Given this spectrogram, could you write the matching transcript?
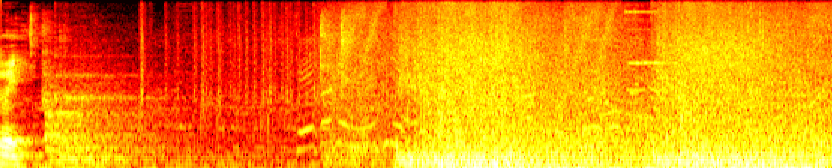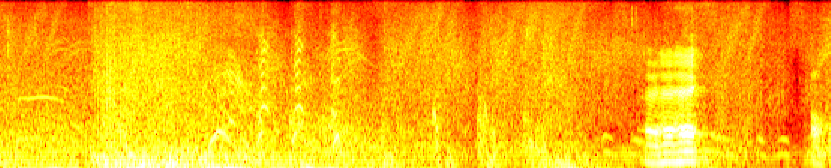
ลุย เฮ้ยเฮ้ยเฮ้ยโอ้โห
